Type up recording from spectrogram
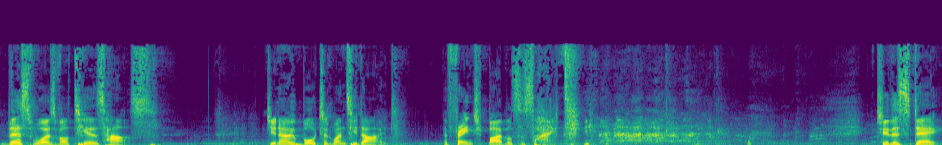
this was Voltaire's house? Do you know who bought it once he died? The French Bible Society. to this day,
